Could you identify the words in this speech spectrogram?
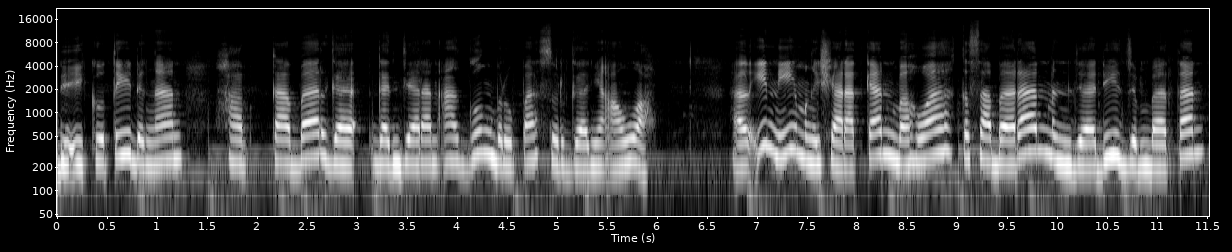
diikuti dengan kabar ganjaran agung berupa surganya Allah. Hal ini mengisyaratkan bahwa kesabaran menjadi jembatan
